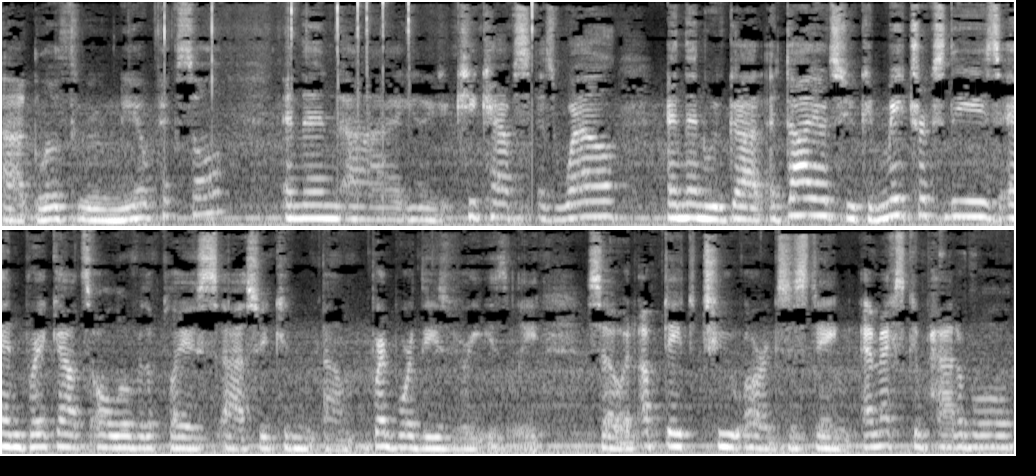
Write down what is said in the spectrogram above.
uh, glow through NeoPixel. And then uh, you know, you get keycaps as well. And then we've got a diode so you can matrix these and breakouts all over the place uh, so you can um, breadboard these very easily. So an update to our existing MX compatible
